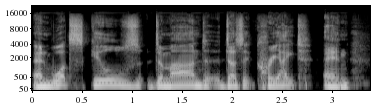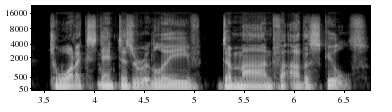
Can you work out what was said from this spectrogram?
And what skills demand does it create? And to what extent does it relieve demand for other skills?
